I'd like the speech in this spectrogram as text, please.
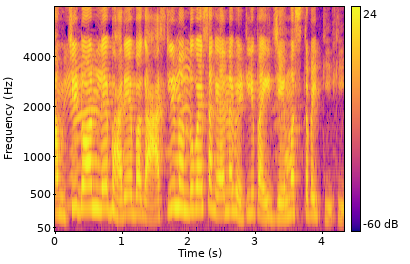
आमची डॉन लय भारी आहे बघा. असली नंदुबाई सगळ्यांना भेटली पाहिजे मस्तपैकी.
